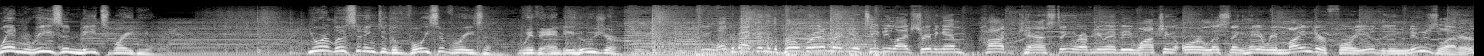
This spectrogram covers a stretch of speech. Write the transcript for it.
When Reason Meets Radio. You're listening to the voice of reason with Andy Hooser. Welcome back into the program, radio, TV, live streaming, and podcasting, wherever you may be watching or listening. Hey, a reminder for you the newsletter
